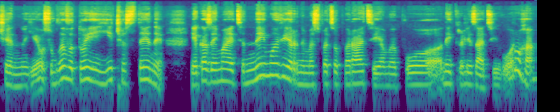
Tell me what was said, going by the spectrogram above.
чинної, особливо тої її частини, яка займається неймовірними спецопераціями по нейтралізації ворога,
